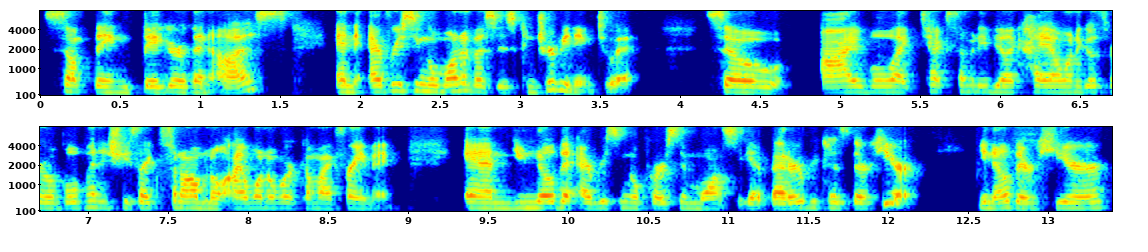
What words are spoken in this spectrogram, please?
something bigger than us and every single one of us is contributing to it. So i will like text somebody and be like hey i want to go throw a bullpen and she's like phenomenal i want to work on my framing. And you know that every single person wants to get better because they're here. You know they're here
